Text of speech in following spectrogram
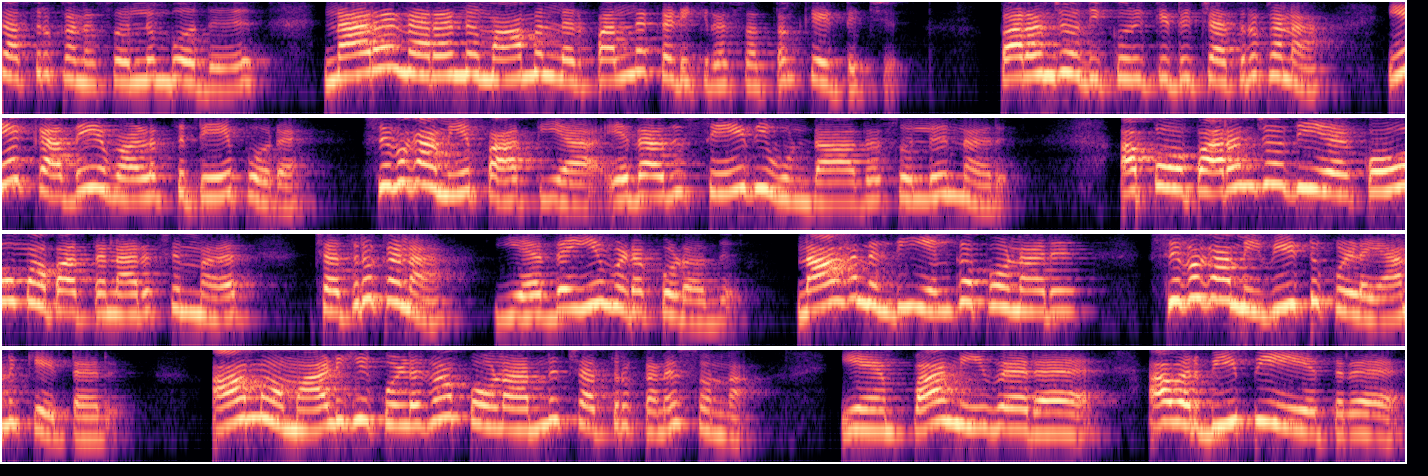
சத்ருக்கனை சொல்லும்போது நர நரன்னு மாமல்லர் பல்லக்கடிக்கிற சத்தம் கேட்டுச்சு. பரஞ்சோதி குறுக்கிட்டு சத்ருக்கனா ஏன் கதையை வளர்த்துட்டே போற? சிவகாமியை பாத்தியா? ஏதாவது செய்தி உண்டா? அதை சொல்லுன்னாரு. அப்போ பரஞ்சோதிய கோவமா பார்த்த நரசிம்மர் சத்ருக்கனா எதையும் விடக்கூடாது. நாகநந்தி எங்க போனாரு? சிவகாமி வீட்டுக்குள்ளையான்னு கேட்டாரு. ஆமா மாளிகைக்குள்ளதான் போனார்னு சத்ருக்கனை சொன்னான். ஏன்பா நீ வேற? அவர் பிபி ஏத்துற.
